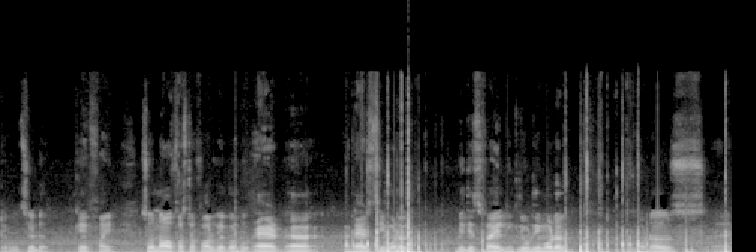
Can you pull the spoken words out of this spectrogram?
table seeder. Okay fine. So now first of all we are going to add uh, attach the model with this file include the model models and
